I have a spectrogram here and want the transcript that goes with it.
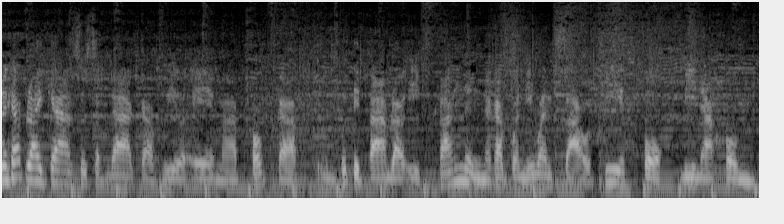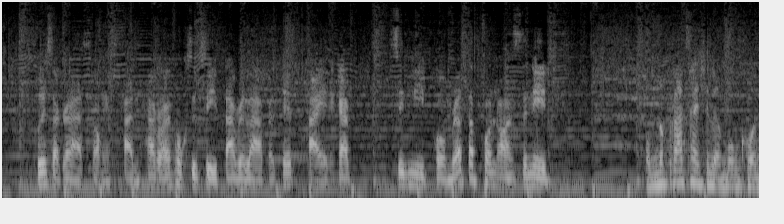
วัสดีครับ รายการสุดสัปดาห์กับ VOA มาพบกับผู้ติดตามเราอีกครั้งหนึ่งนะครับ วันนี้วันเสาร์ที่ 6 มีนาคม พุทธศักราช 2564 ตามเวลาประเทศไทยนะครับ ซึ่งมีผมรัตพลอ่อนสนิท ผมนพรัตน์ชัยเฉลิมมงคล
